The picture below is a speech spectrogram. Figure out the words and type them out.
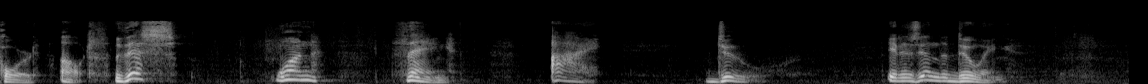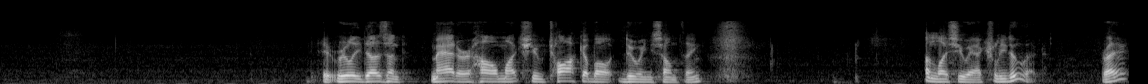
poured out. This one thing I do. It is in the doing. It really doesn't matter how much you talk about doing something unless you actually do it, right?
